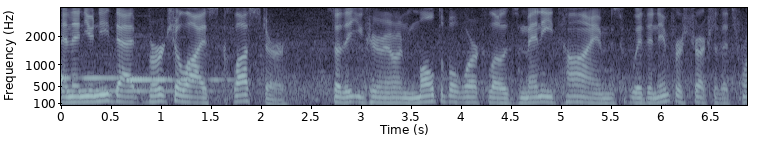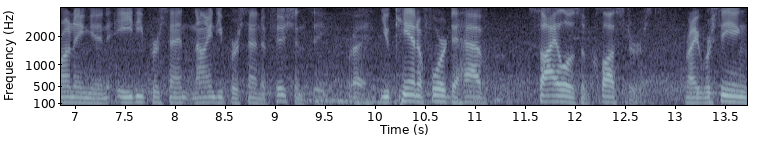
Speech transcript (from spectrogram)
And then you need that virtualized cluster so that you can run multiple workloads many times with an infrastructure that's running in 80%, 90% efficiency. Right. You can't afford to have silos of clusters, right? We're seeing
